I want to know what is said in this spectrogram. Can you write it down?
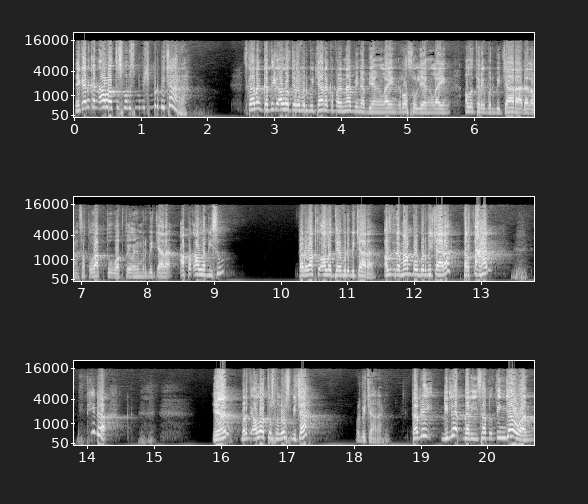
Ya kan kan Allah terus-menerus berbicara. Sekarang ketika Allah tidak berbicara kepada nabi-nabi yang lain, rasul yang lain, Allah tidak berbicara dalam satu waktu, waktu yang lain berbicara, apakah Allah bisu? Pada waktu Allah tidak berbicara, Allah tidak mampu berbicara, tertahan? Tidak. Ya kan? Berarti Allah terus-menerus bicara berbicara. Tapi dilihat dari satu tinjauan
